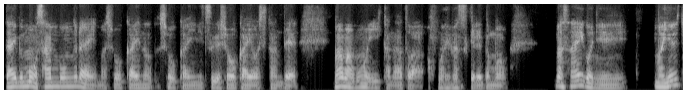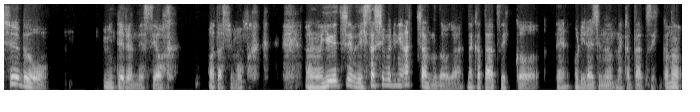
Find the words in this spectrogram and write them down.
だいぶもう3本ぐらい、まあ、紹介の、紹介に次ぐ紹介をしたんで、まあまあもういいかなとは思いますけれども、まあ最後に、まあ YouTube を見てるんですよ。私も。あの、YouTube で久しぶりにあっちゃんの動画、中田敦彦、ね、オリラジの中田敦彦の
